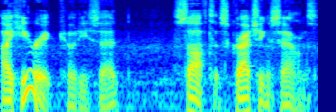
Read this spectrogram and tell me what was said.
I hear it, Cody said. Soft scratching sounds.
